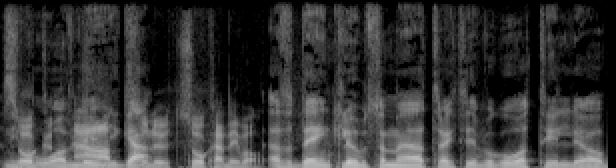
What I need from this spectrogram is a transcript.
så, nivå av liga. Absolut, så kan det vara Alltså den klubb som är attraktiv att gå till, ja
